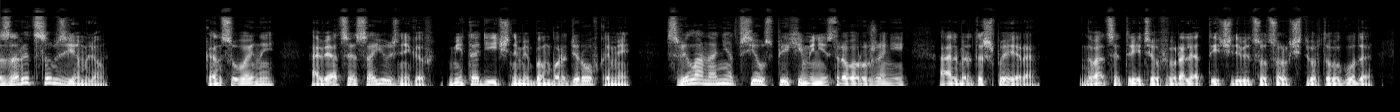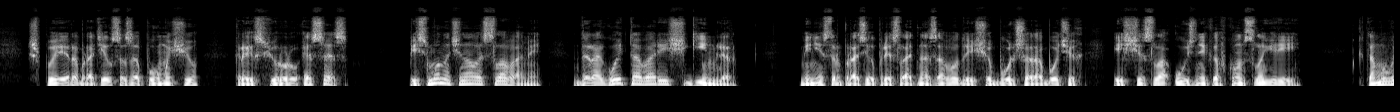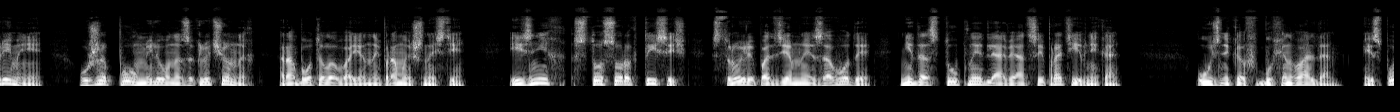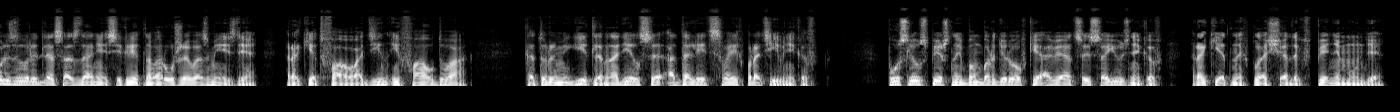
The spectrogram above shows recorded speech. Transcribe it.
зарыться в землю. К концу войны авиация союзников методичными бомбардировками свела на нет все успехи министра вооружений Альберта Шпеера. 23 февраля 1944 года Шпеер обратился за помощью к рейхсфюреру СС. Письмо начиналось словами «Дорогой товарищ Гиммлер». Министр просил прислать на заводы еще больше рабочих из числа узников концлагерей. К тому времени уже полмиллиона заключенных работало в военной промышленности. Из них 140 тысяч строили подземные заводы, недоступные для авиации противника. Узников Бухенвальда использовали для создания секретного оружия возмездия, ракет Фау-1 и Фау-2, которыми Гитлер надеялся одолеть своих противников. После успешной бомбардировки авиации союзников ракетных площадок в Пенемунде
